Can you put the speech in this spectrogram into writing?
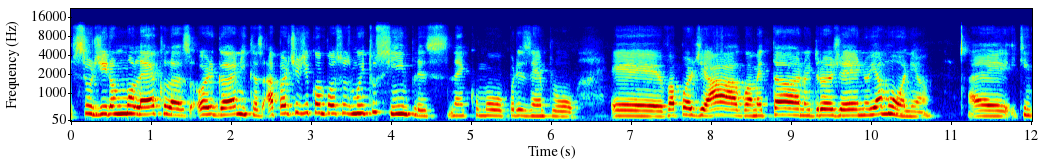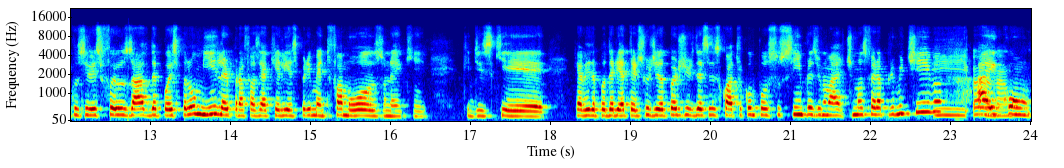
surgiram moléculas orgânicas a partir de compostos muito simples, né, como, por exemplo, é, vapor de água, metano, hidrogênio e amônia. É, que inclusive isso foi usado depois pelo Miller para fazer aquele experimento famoso, né, que, que diz que, que a vida poderia ter surgido a partir desses quatro compostos simples de uma atmosfera primitiva. E, aí com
